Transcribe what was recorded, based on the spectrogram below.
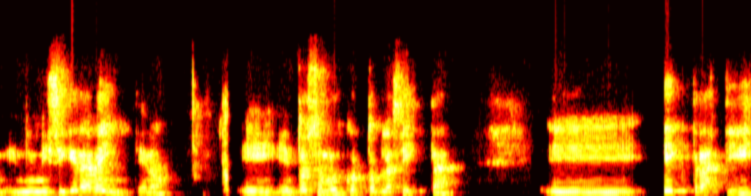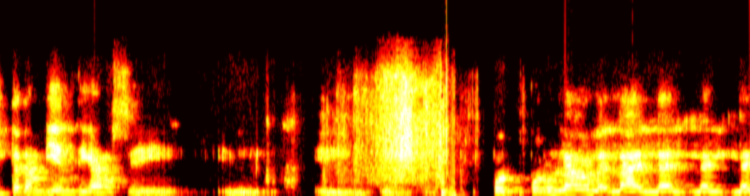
ni, siquiera 20, ¿no? entonces, muy cortoplacista. extractivista también, digamos, por, por, un lado, la, la, la, la,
